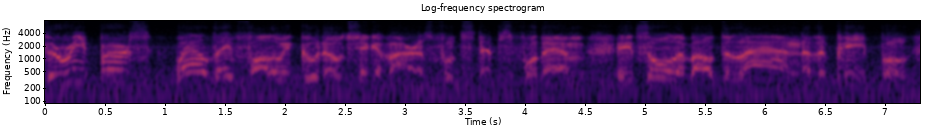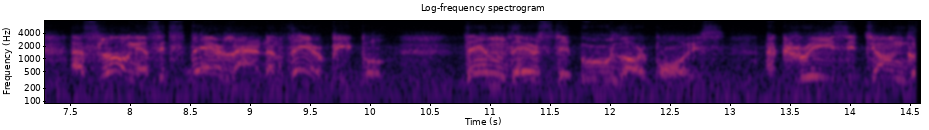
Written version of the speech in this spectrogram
The Reapers, well, they follow in good old Che Guevara's footsteps. For them, it's all about the land and the people, as long as it's their land and their people. Then there's the Ular boys, a crazy jungle.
